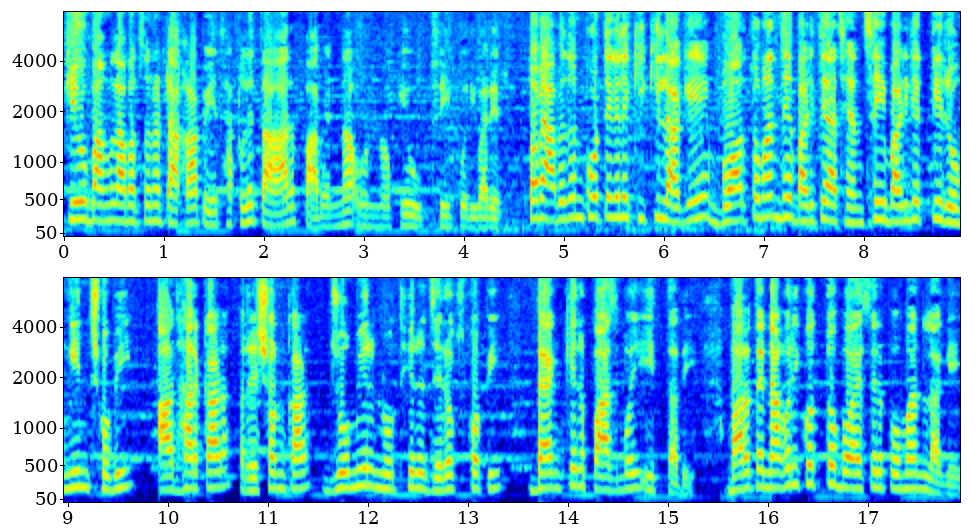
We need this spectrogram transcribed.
কেউ বাংলা আবাস টাকা পেয়ে থাকলে তার পাবেন না অন্য কেউ সেই পরিবারের। তবে আবেদন করতে গেলে কি কি লাগে? বর্তমান যে বাড়িতে আছেন, সেই বাড়ির একটি রঙিন ছবি, আধার কার্ড, রেশন কার্ড, জমির নথির জেরক্স কপি, ব্যাংকের পাসবই ইত্যাদি। ভারতের নাগরিকত্ব বয়সের প্রমাণ লাগে।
